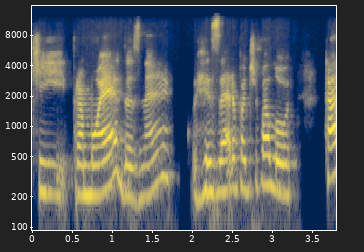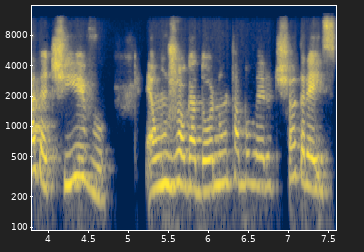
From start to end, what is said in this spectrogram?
que para moedas, né, reserva de valor. Cada ativo é um jogador num tabuleiro de xadrez.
